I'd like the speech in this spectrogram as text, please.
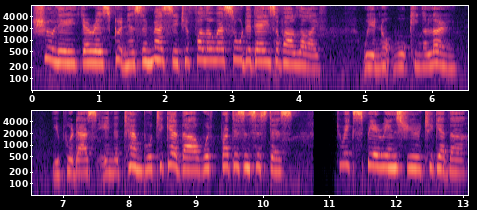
Surely there is goodness and mercy to follow us all the days of our life. We are not walking alone. You put us in the temple together with brothers and sisters to experience you together,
